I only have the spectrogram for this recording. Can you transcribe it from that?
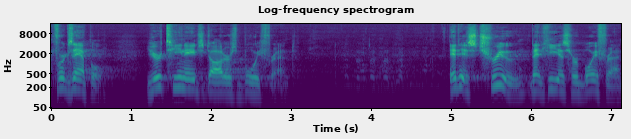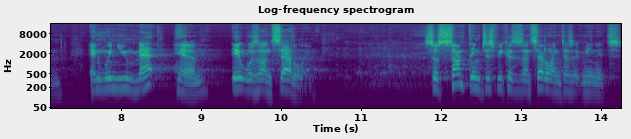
For example, your teenage daughter's boyfriend it is true that he is her boyfriend, and when you met him, it was unsettling. So, something just because it's unsettling doesn't mean it's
